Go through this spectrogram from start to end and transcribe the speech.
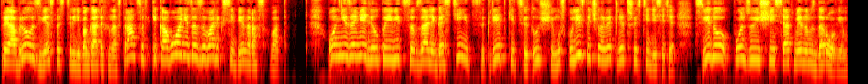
приобрел известность среди богатых иностранцев и кого они зазывали к себе на расхват. Он не замедлил появиться в зале гостиницы, крепкий, цветущий, мускулистый человек лет шестидесяти, с виду пользующийся отменным здоровьем,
